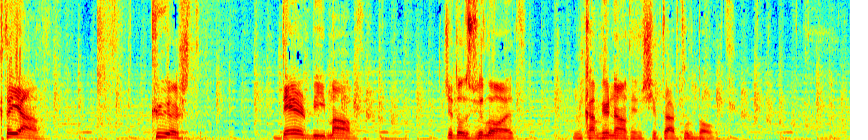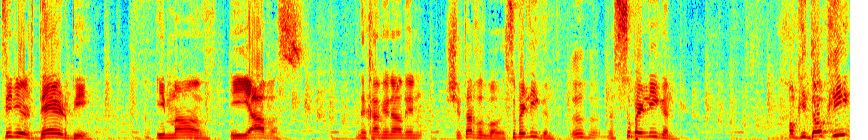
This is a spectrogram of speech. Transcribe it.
Këtë javë. Ky është derbi i madh që do të zhvillohet në kampionatin shqiptar të futbollit. Cili është derbi i madh i javës në kampionatin shqiptar futbolli, Superligën. Mm -hmm. Në Superligën. Okidoki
